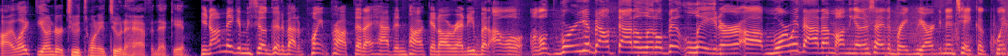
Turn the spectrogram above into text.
I like the under 222 and a half in that game. You're not making me feel good about a point prop that I have in pocket already, but I'll I'll worry about that a little bit later. Uh, more with Adam on the other side of the break. We are going to take a quick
